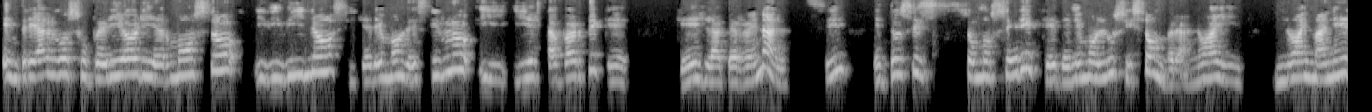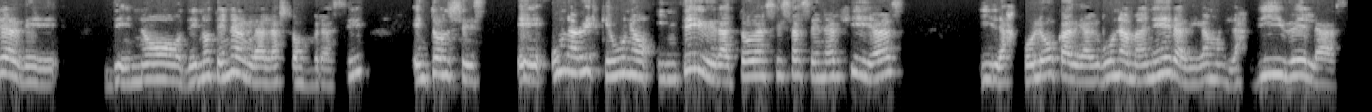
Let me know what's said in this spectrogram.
entre algo superior y hermoso y divino, si queremos decirlo, y, esta parte que, es la terrenal, ¿sí? Entonces somos seres que tenemos luz y sombra, no hay, no hay manera de, no, de no tenerla la sombra, ¿sí? Entonces, eh, una vez que uno integra todas esas energías y las coloca de alguna manera, digamos, las vive, las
